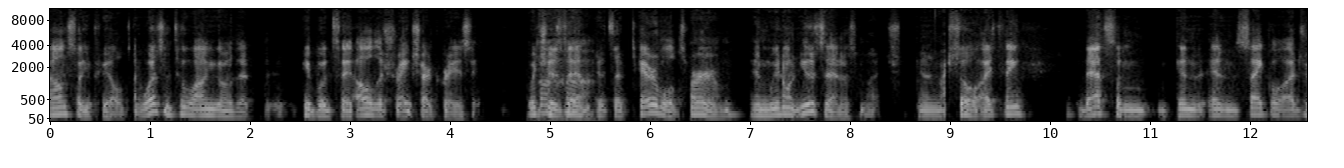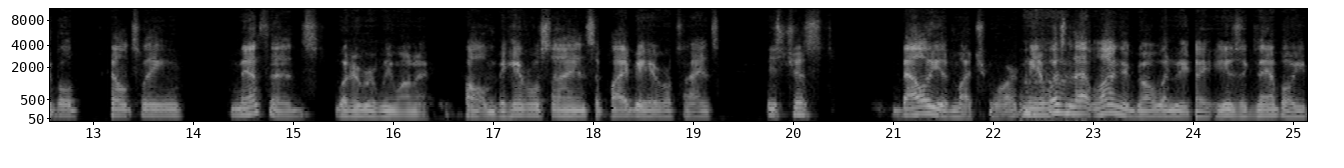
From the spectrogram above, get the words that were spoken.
counseling field. It wasn't too long ago that people would say, "Oh, the shrinks are crazy," which uh-huh. is a it's a terrible term, and we don't use that as much. And so I think that's some in in psychological counseling methods, whatever we want to call them, behavioral science, applied behavioral science, is just valued much more. I mean, it wasn't mm-hmm. that long ago when we use example, you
